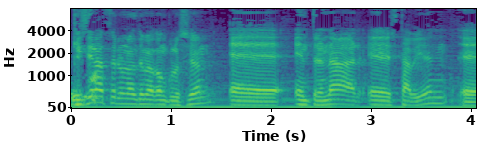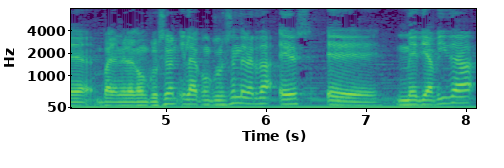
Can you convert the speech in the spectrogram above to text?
Quisiera hacer una última conclusión. Eh, entrenar eh, está bien. Eh, vaya, mira la conclusión. Y la conclusión de verdad es: eh, Media Vida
